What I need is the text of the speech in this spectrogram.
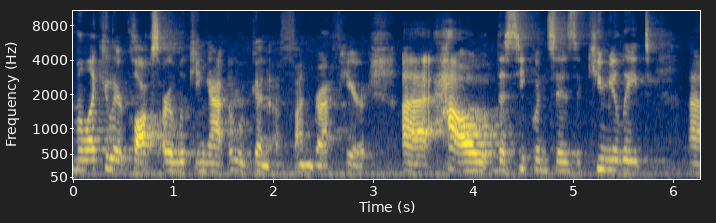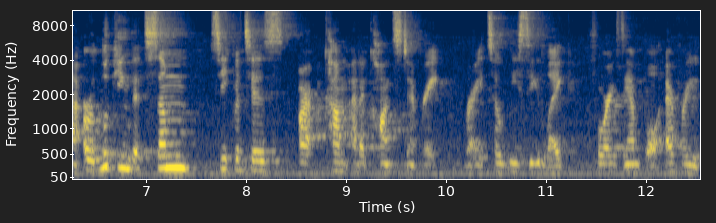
molecular clocks are looking at, oh, again, a fun graph here, uh, how the sequences accumulate uh, or looking that some sequences are, come at a constant rate, right? So we see like, for example, every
